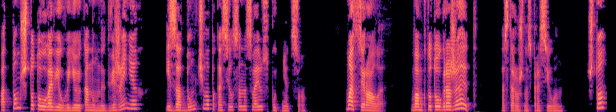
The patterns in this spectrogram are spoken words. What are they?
Потом что-то уловил в ее экономных движениях и задумчиво покосился на свою спутницу. «Мастер Алла, вам кто-то угрожает?» – осторожно спросил он. «Что?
